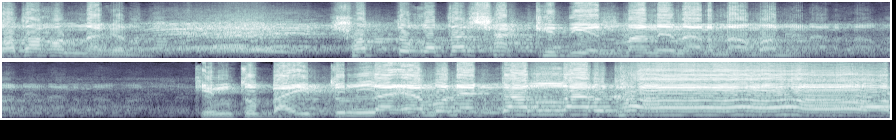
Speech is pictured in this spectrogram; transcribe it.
কথা কন না কেন? সত্য কথার সাক্ষী দিয়েন, মানেন আর না মানেন। কিন্তু বাইতুল্লাহ এমন একটা আল্লাহর ঘর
